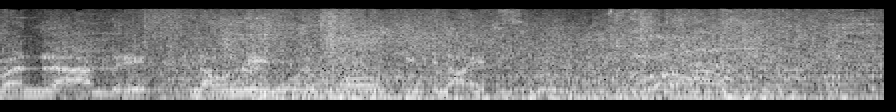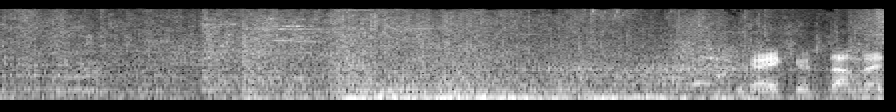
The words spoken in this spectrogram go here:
When Landry, no need to go ignite. Okay, huge damage.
